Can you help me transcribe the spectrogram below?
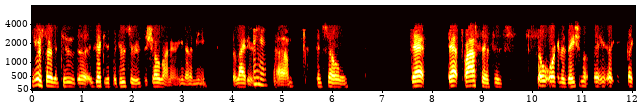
you're a servant to the executive producers, the showrunner, you know what I mean, the writers, Mhm. um, and so that that process is so organizational, like, like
